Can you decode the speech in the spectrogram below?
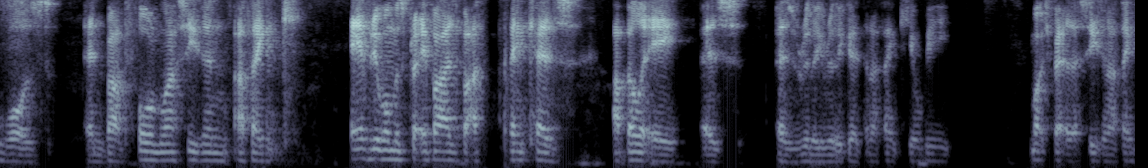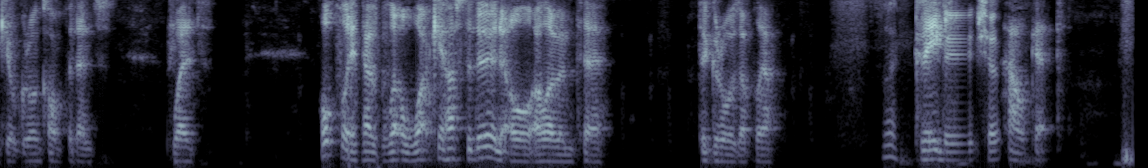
was in bad form last season. I think everyone was pretty bad, but I think his ability is is really, really good, and I think he'll be much better this season. I think he'll grow in confidence with hopefully how little work he has to do, and it'll allow him to to grow as a player. A Craig. Halkett.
